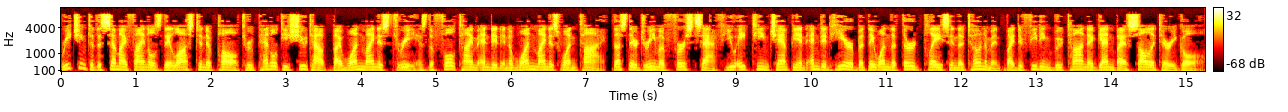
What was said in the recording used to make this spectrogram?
reaching to the semi-finals they lost to Nepal through penalty shootout by 1–3 as the full time ended in a 1–1 tie, thus their dream of first SAFF U18 champion ended here but they won the third place in the tournament by defeating Bhutan again by a solitary goal.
